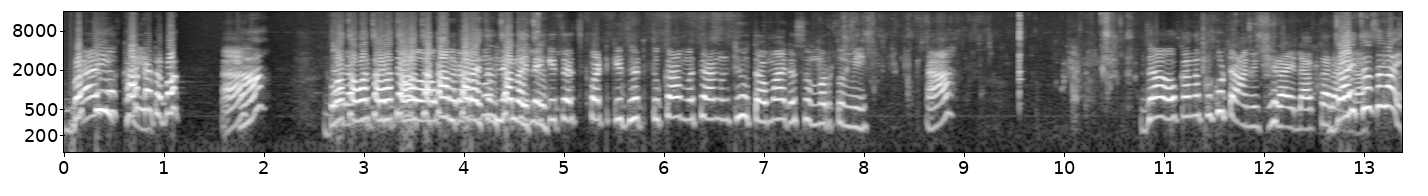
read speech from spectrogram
बघती काय बघती? खाटाट बघ हा? हा? जरा वाचा वाचा कुठं वाचा वाचा जावं काम करावं करायचं आणि म्हणलं की चालायचं लगेचच पटकी झट तू कामच आणून ठेवता माझ्यासमोर तुम्ही. हा? जाओ का नको कुठं आम्ही फिरायला करायला? जायचंच नाही.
